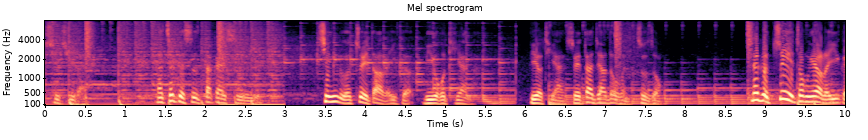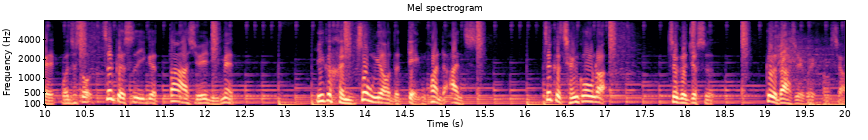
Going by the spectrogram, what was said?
兴趣来，那这个是大概是金额最大的一个 BOT 案。，BOT 案，所以大家都很注重。那个最重要的一个，我就说这个是一个大学里面一个很重要的典范的案子。这个成功了，这个就是各大学会仿效。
